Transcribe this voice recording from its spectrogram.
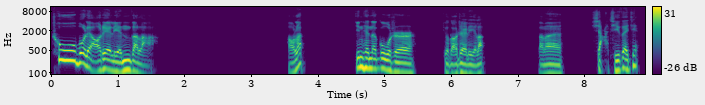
出不了这林子了。好了，今天的故事就到这里了，咱们下期再见。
